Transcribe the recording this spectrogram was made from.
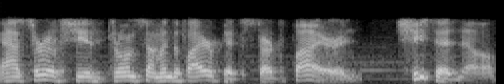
asked her if she had thrown something in the fire pit to start the fire, and she said no.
